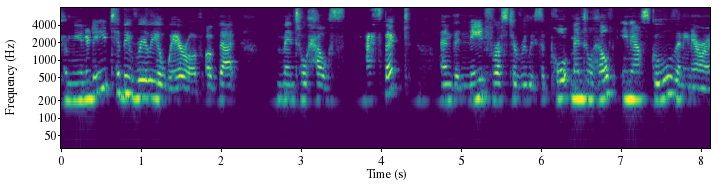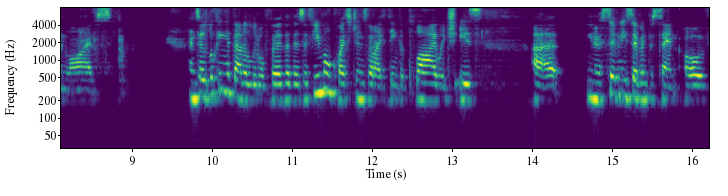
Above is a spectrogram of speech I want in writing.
community to be really aware of, of that mental health aspect and the need for us to really support mental health in our schools and in our own lives. And so looking at that a little further, there's a few more questions that I think apply, which is, uh, you know, 77% of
